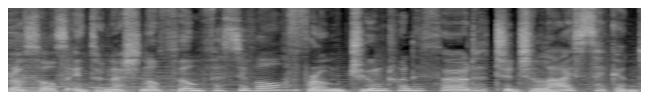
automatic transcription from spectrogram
Brussels International Film Festival from June 23rd to July 2nd.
